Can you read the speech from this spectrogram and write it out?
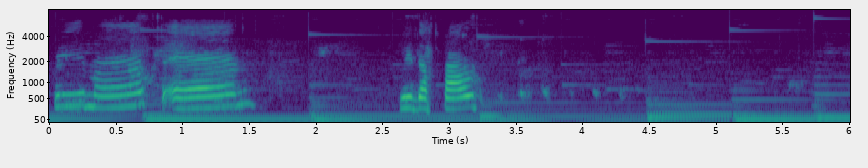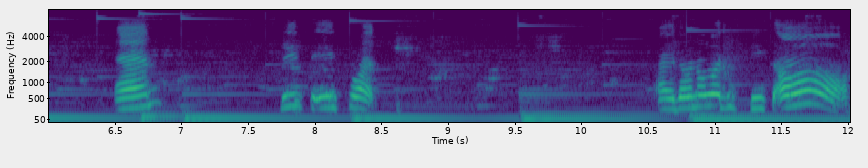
Free mask and with a pouch. And this is what? I don't know what is this. Oh,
